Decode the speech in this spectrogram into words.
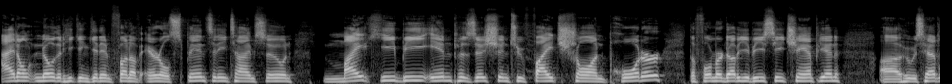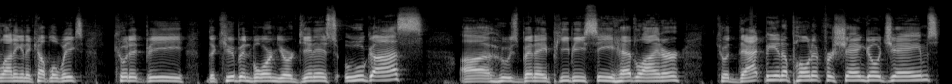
I don't know that he can get in front of Errol Spence anytime soon. Might he be in position to fight Sean Porter, the former WBC champion, uh, who's headlining in a couple of weeks? Could it be the Cuban born Yordenis Ugas? Uh, who's been a PBC headliner could that be an opponent for Shango James?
